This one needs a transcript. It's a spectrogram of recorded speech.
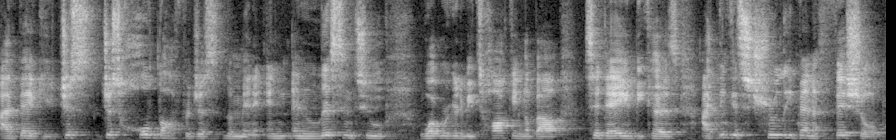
I beg you, just just hold off for just a minute and and listen to what we're going to be talking about today because I think it's truly beneficial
